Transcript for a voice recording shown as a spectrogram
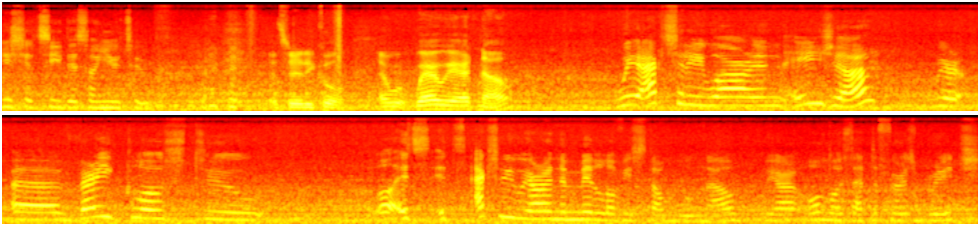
you should see this on YouTube. That's really cool. And wh- where are we at now? We actually are in Asia. We're uh, very close to. Well, it's it's actually we are in the middle of Istanbul now. We are almost at the first bridge,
